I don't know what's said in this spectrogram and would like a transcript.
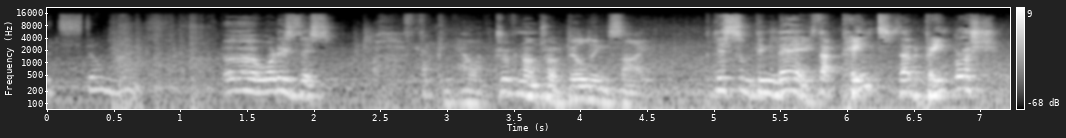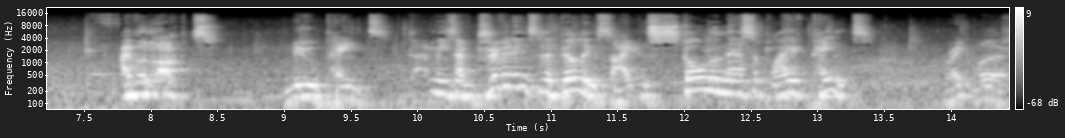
It's still nice. Uh, what is this? Oh, fucking hell, I've driven onto a building site. But there's something there. Is that paint? Is that a paintbrush? I've unlocked new paint. That means I've driven into the building site and stolen their supply of paint. Great work.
